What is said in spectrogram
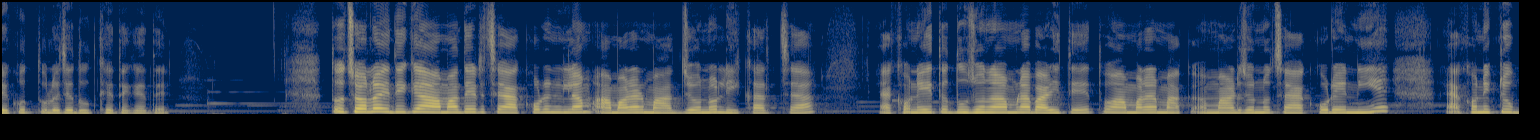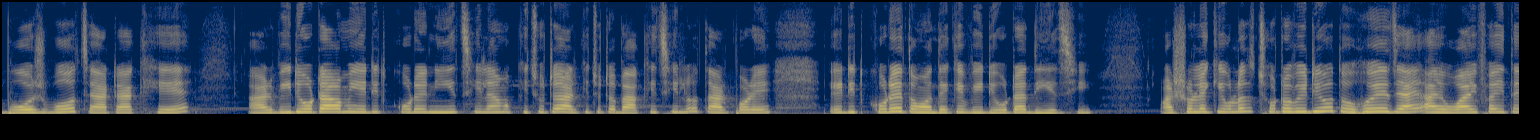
ঢেকুর তুলেছে দুধ খেতে খেতে। তো চলো এদিকে আমাদের চা করে নিলাম, আমার আর মার জন্য লিকার চা। এখন এই তো দুজনে আমরা বাড়িতে, তো আমার আর মার জন্য চা করে নিয়ে এখন একটু বসবো চাটা খেয়ে। আর ভিডিওটা আমি এডিট করে নিয়েছিলাম কিছুটা, আর কিছুটা বাকি ছিল, তারপরে এডিট করে তোমাদেরকে ভিডিওটা দিয়েছি। আসলে কী বলতো, ছোটো ভিডিও তো হয়ে যায় আর ওয়াইফাইতে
